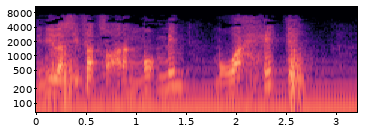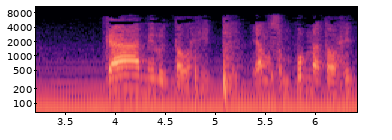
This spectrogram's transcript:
Inilah sifat seorang mukmin muwahhid kamilut tauhid, yang sempurna tauhid.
